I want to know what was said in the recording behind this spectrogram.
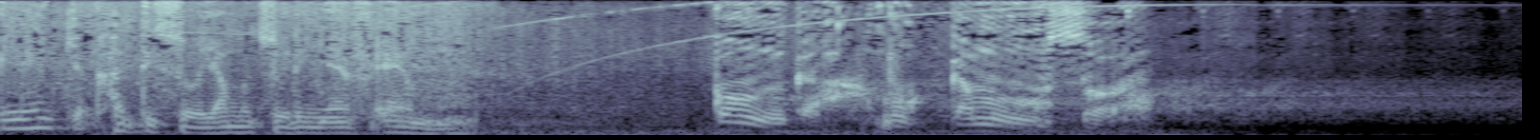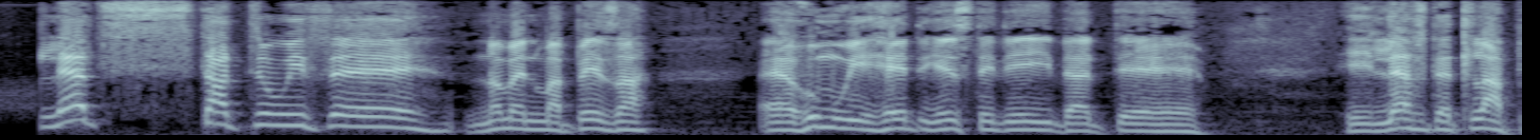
e ke kgatiso ya motsweding fm konka bokamoso Let's start with uh, Norman Mapeza, uh, whom we heard yesterday that uh, he left the club.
